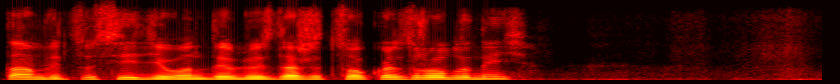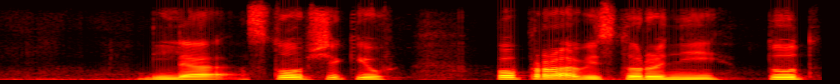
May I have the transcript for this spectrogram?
там від сусідів, вон, дивлюсь, навіть цоколь зроблений для стовпчиків. По правій стороні тут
